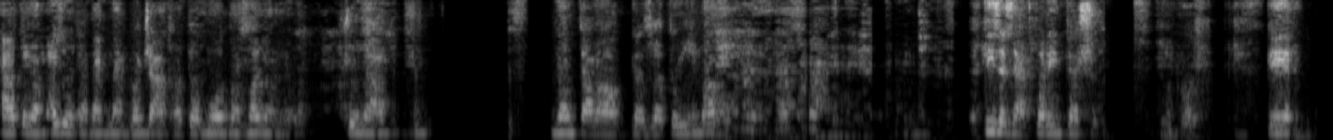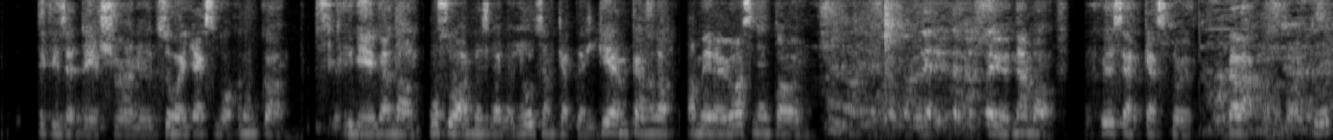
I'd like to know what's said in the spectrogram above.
általam azóta meg nem bocsátható módon nagyon csúnyát mondtam a közvetőinek. 10 forintos ér kifizetésről szó egy export munka ügyében a 26-os vagy a 82-es GMK-nak, amire ő azt mondta, hogy ő nem a főszerkesztő, bevágtam az ajtót,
